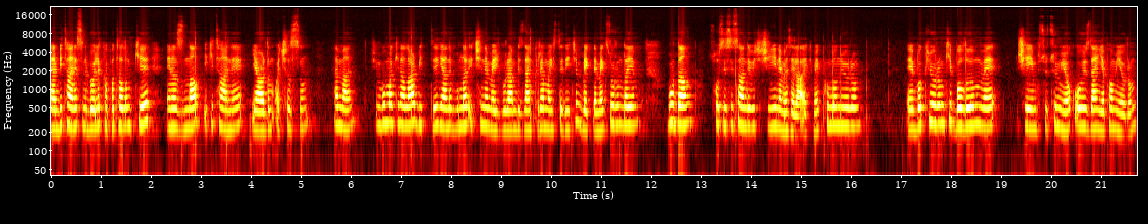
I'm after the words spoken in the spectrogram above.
Yani bir tanesini böyle kapatalım ki en azından iki tane yardım açılsın. Hemen. Şimdi bu makineler bitti. Yani bunlar içine mecburen bizden krema istediği için beklemek zorundayım. Buradan sosisli sandviç için yine mesela ekmek kullanıyorum. E, bakıyorum ki balığım ve şeyim sütüm yok. O yüzden yapamıyorum.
